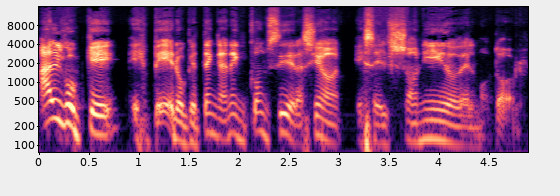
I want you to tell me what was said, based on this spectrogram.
algo que espero que tengan en consideración es el sonido del motor.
